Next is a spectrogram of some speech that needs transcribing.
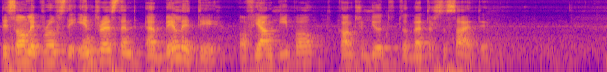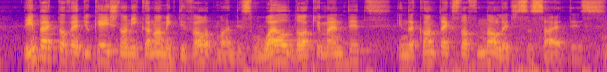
This only proves the interest and ability of young people to contribute to a better society. The impact of education on economic development is well documented in the context of knowledge societies.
